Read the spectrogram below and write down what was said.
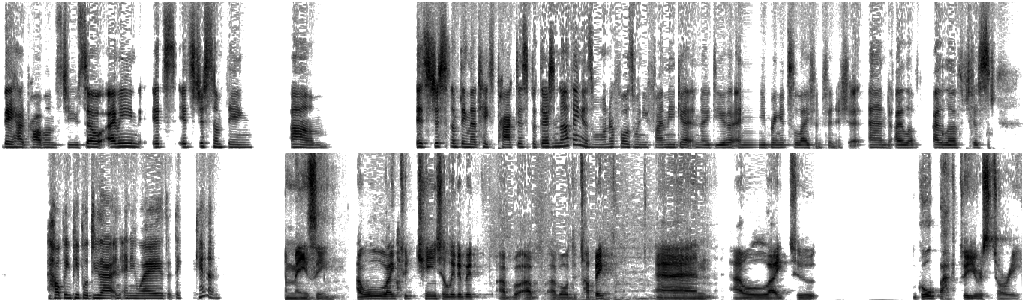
they had problems too. So I mean, it's it's just something. Um, it's just something that takes practice but there's nothing as wonderful as when you finally get an idea and you bring it to life and finish it. And i love i love just helping people do that in any way that they can. Amazing. I would like to change a little bit about, about the topic and i would like to go back to your story.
